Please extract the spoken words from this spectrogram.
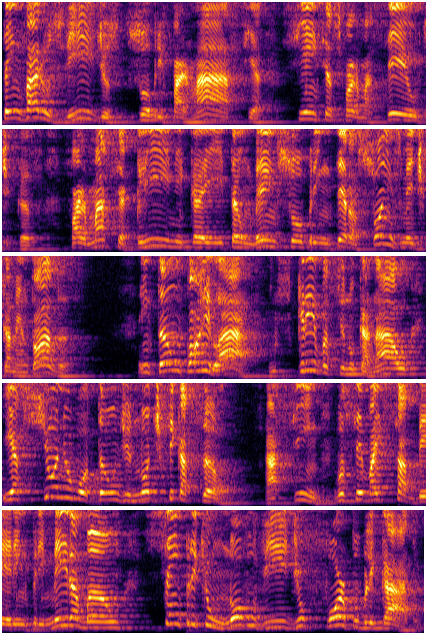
tem vários vídeos sobre farmácia, ciências farmacêuticas, farmácia clínica e também sobre interações medicamentosas? Então corre lá, inscreva-se no canal e acione o botão de notificação. Assim, você vai saber em primeira mão sempre que um novo vídeo for publicado.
